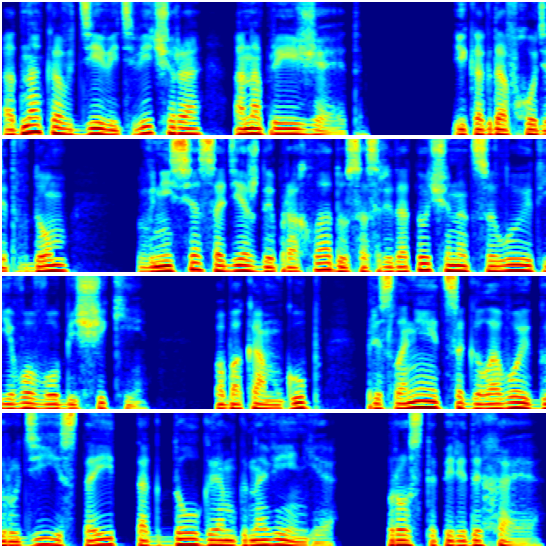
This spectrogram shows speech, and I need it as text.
Однако в девять вечера она приезжает. И когда входит в дом, внеся с одежды прохладу, сосредоточенно целует его в обе щеки, по бокам губ — прислоняется головой к груди и стоит так долгое мгновение, просто передыхая.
